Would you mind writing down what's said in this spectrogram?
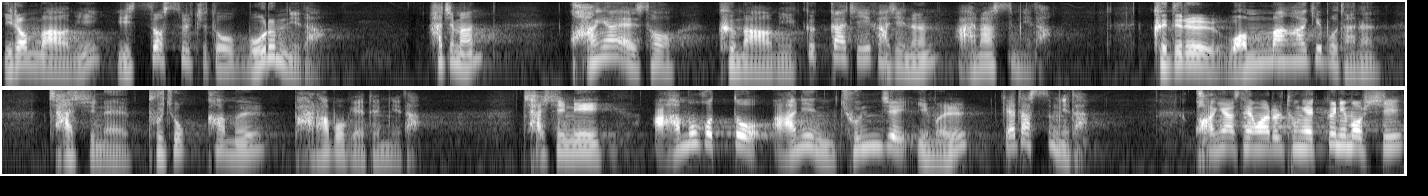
이런 마음이 있었을지도 모릅니다. 하지만 광야에서 그 마음이 끝까지 가지는 않았습니다. 그들을 원망하기보다는 자신의 부족함을 바라보게 됩니다. 자신이 아무것도 아닌 존재임을 깨닫습니다. 광야 생활을 통해 끊임없이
